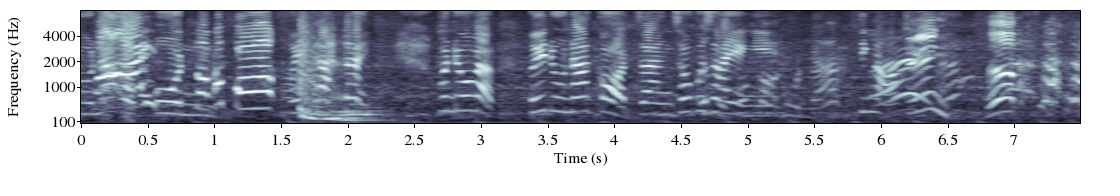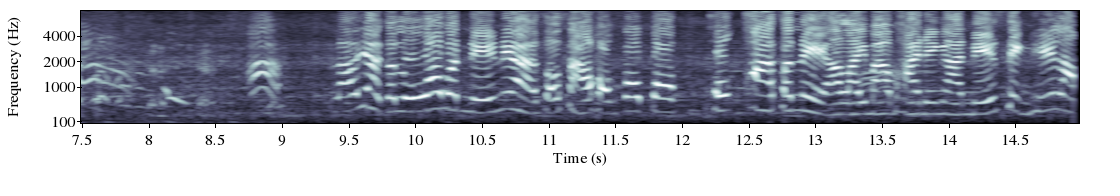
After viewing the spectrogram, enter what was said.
ดูน่าอบอุ่นสกปรกไม่ใช่มันดูแบบเฮ้ยดูน่ากอดจังชอบผู้ชายอย่างนี้หุ่นนะจริงเหรอจริงเฮ้ยอะแล้วอยากจะรู้ว่าวันนี้เนี่ยสาวๆของโกโปพกพาเสน่ห์อะไรมาภายในงานนี้ สิ่งที่เรา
